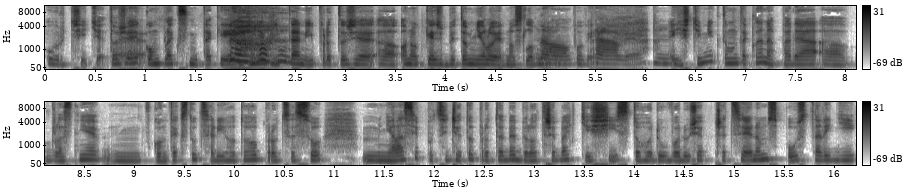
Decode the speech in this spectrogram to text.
Určitě. To, že je komplexní, tak je jedině vítaný, protože uh, ono kež by to mělo jednoslovnou no, odpověď. právě. Hm. Ještě mě k tomu takhle napadá uh, vlastně mm, v kontextu celého toho procesu. Měla si pocit, že to pro tebe bylo třeba těžší z toho důvodu, že přece jenom spousta lidí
